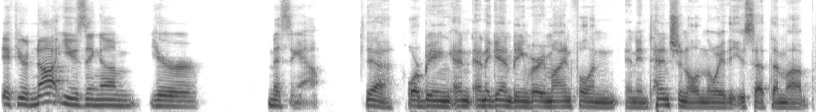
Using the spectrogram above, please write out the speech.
If you're not using them you're missing out. Yeah or being and, and again being very mindful and, and intentional in the way that you set them up.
